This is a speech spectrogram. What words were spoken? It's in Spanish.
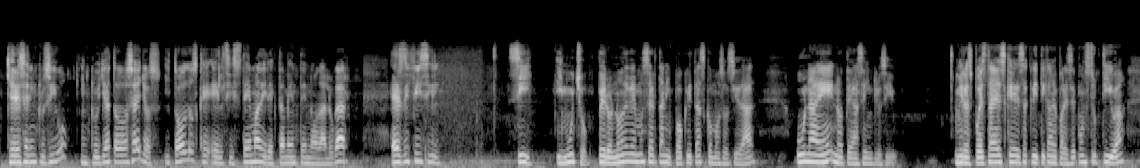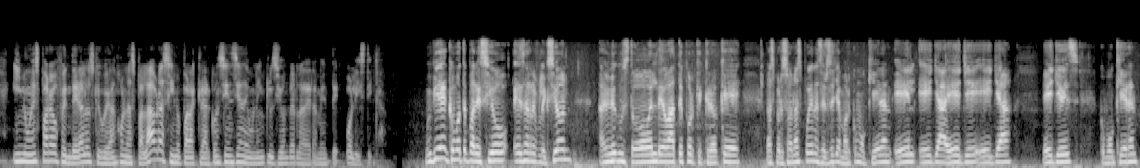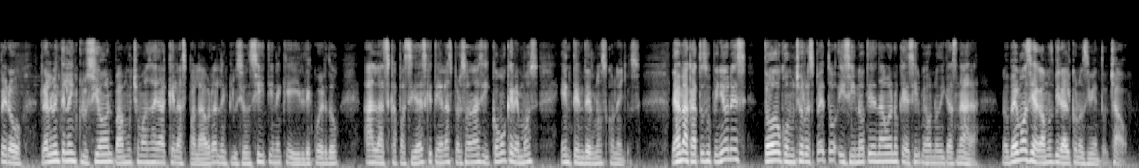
¿Quieres ser inclusivo? Incluye a todos ellos y todos los que el sistema directamente no da lugar. Es difícil, sí, y mucho, pero no debemos ser tan hipócritas como sociedad una E no te hace inclusivo. Mi respuesta es que esa crítica me parece constructiva y no es para ofender a los que juegan con las palabras, sino para crear conciencia de una inclusión verdaderamente holística. Muy bien, ¿cómo te pareció esa reflexión? A mí me gustó el debate porque creo que las personas pueden hacerse llamar como quieran, él, ella, ella, ella, ellos, como quieran, pero realmente la inclusión va mucho más allá que las palabras. La inclusión sí tiene que ir de acuerdo a las capacidades que tienen las personas y cómo queremos entendernos con ellos. Déjame acá tus opiniones, todo con mucho respeto y si no tienes nada bueno que decir, mejor no digas nada. Nos vemos y hagamos viral el conocimiento. Chao.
